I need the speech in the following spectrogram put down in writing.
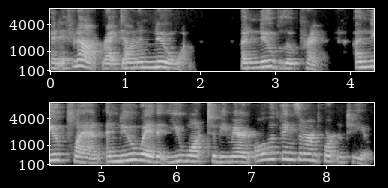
And if not, write down a new one, a new blueprint, a new plan, a new way that you want to be married, all the things that are important to you.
